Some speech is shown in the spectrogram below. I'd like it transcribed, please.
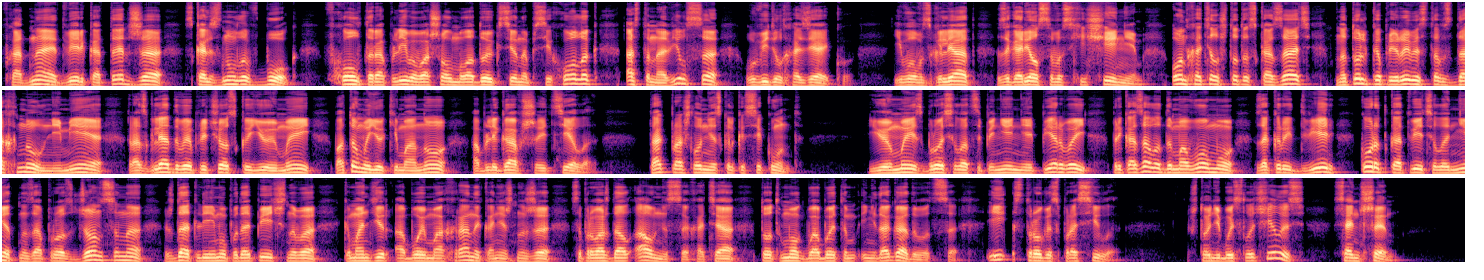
Входная дверь коттеджа скользнула в бок. В холл торопливо вошел молодой ксенопсихолог, остановился, увидел хозяйку. Его взгляд загорелся восхищением. Он хотел что-то сказать, но только прерывисто вздохнул, немея, разглядывая прическу Юэмэй, потом ее кимоно, облегавшее тело. Так прошло несколько секунд. Юэмэй сбросила оцепенение первой, приказала домовому закрыть дверь, коротко ответила «нет» на запрос Джонсона, ждать ли ему подопечного. Командир обоймы охраны, конечно же, сопровождал Алниса, хотя тот мог бы об этом и не догадываться, и строго спросила «Что-нибудь случилось, Сяньшен?»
